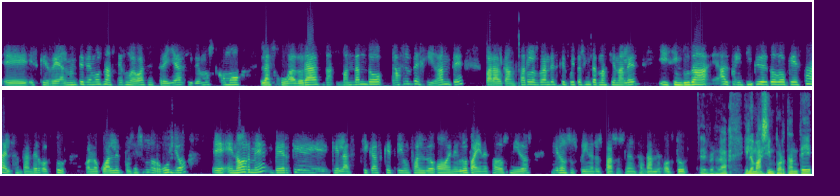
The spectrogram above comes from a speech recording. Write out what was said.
eh, es que realmente vemos nacer nuevas estrellas y vemos cómo las jugadoras van dando pasos de gigante para alcanzar los grandes circuitos internacionales y sin duda al principio de todo que está el Santander Golf Tour, con lo cual pues es un orgullo eh, enorme ver que, las chicas que triunfan luego en Europa y en Estados Unidos dieron sus primeros pasos en el Santander Golf Tour. Es verdad. Y lo más importante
